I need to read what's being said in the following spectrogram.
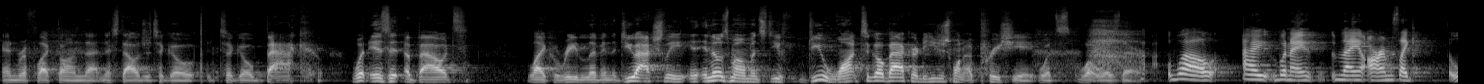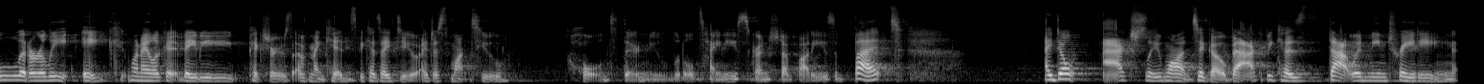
and reflect on that nostalgia to go to go back. What is it about like reliving that? Do you actually in, those moments do you do you want to go back or do you just want to appreciate what's what was there? Well, I when I my arms like literally ache when I look at baby pictures of my kids because I do. I just want to hold their new little tiny scrunched up bodies. But I don't actually want to go back because that would mean trading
